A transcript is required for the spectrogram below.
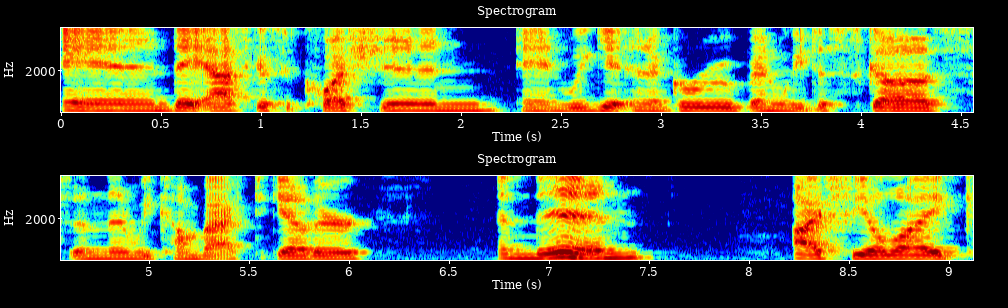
and they ask us a question and we get in a group and we discuss and then we come back together and then I feel like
